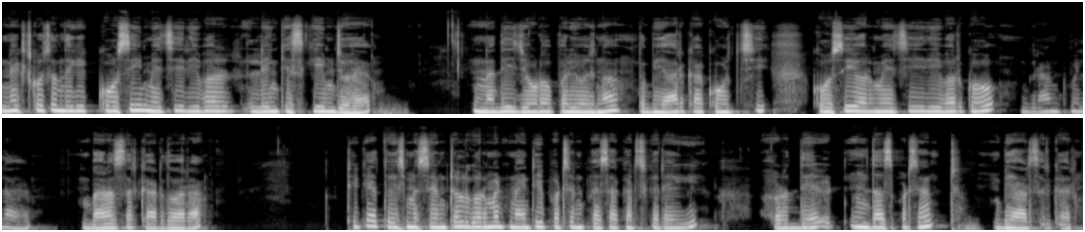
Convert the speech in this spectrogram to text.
नेक्स्ट क्वेश्चन देखिए, Kosi Mechi river link scheme जो है, नदी जोड़ो परियोजना तो बिहार का कोची, कोसी और मेची रिवर को ग्रांट मिला है भारत सरकार द्वारा। ठीक है तो इसमें सेंट्रल गवर्नमेंट नाइन्टी परसेंट पैसा खर्च करेगी और दस परसेंट बिहार सरकार।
